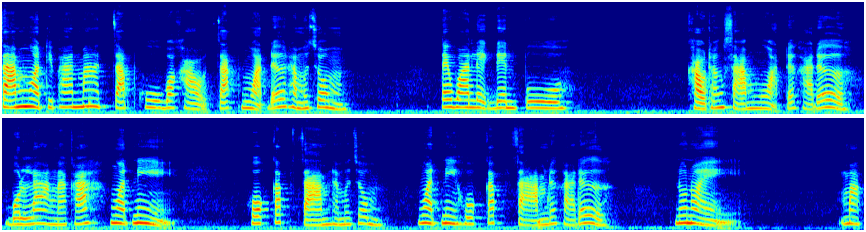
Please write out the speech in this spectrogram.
สามงวดที่ผ่านมาจับคูบ่เข่าจักงวดเด้อท่านผู้ชม แต่ว่าเหล็กเด่นปู เข่าทั้งสามงวดเด้อค่ะเด้อบนล่างนะคะ งวดนี่หกกับสามท่านผู้ชม งวดนี่หกกับสามเด้อค่ะเด้อหนูหน่อย หมัก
